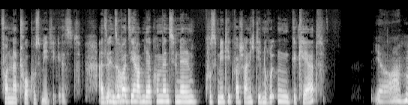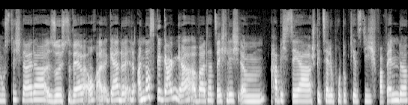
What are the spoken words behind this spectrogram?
von Naturkosmetik ist. Also genau. insoweit, sie haben der konventionellen Kosmetik wahrscheinlich den Rücken gekehrt. Ja, musste ich leider. Also es wäre auch gerne anders gegangen, ja, aber tatsächlich ähm, habe ich sehr spezielle Produkte jetzt, die ich verwende.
